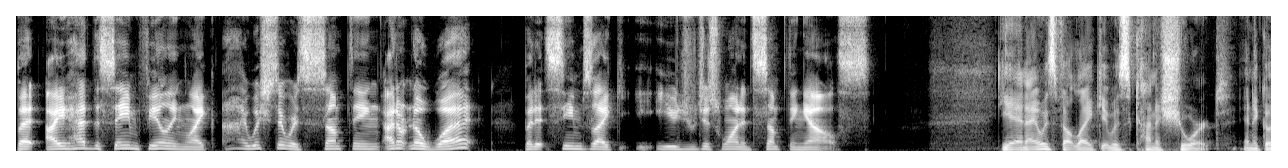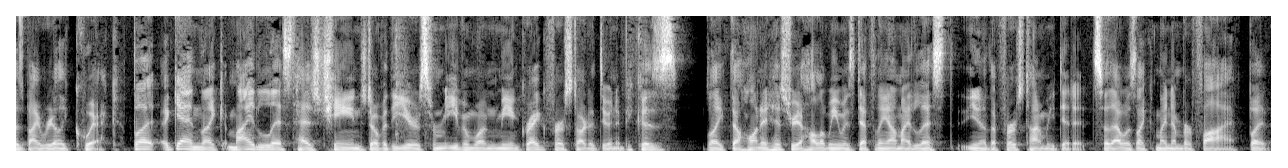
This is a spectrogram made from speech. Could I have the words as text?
But I had the same feeling like "Ah, I wish there was something. I don't know what, but it seems like you just wanted something else. Yeah, and I always felt like it was kind of short and it goes by really quick. But again, like my list has changed over the years from even when me and Greg first started doing it because like the haunted history of Halloween was definitely on my list, you know, the first time we did it. So that was like my number 5, but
